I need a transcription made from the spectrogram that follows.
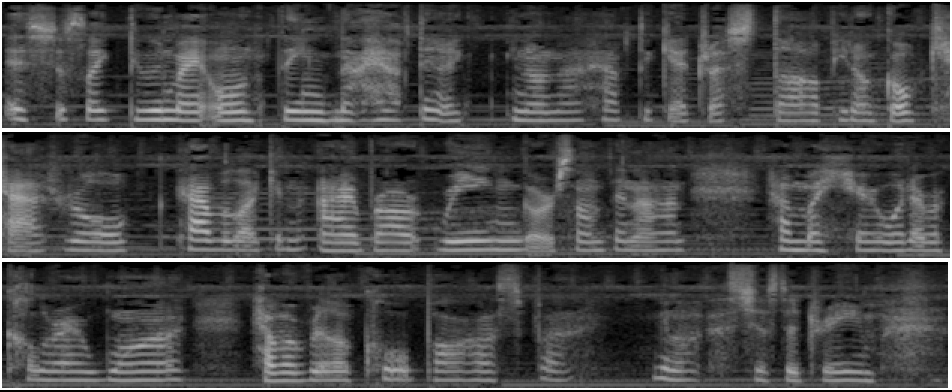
it's just like doing my own thing not have to like you know not have to get dressed up you know go casual have like an eyebrow ring or something on have my hair whatever color i want have a real cool boss but you know that's just a dream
